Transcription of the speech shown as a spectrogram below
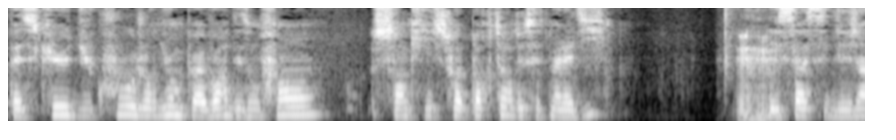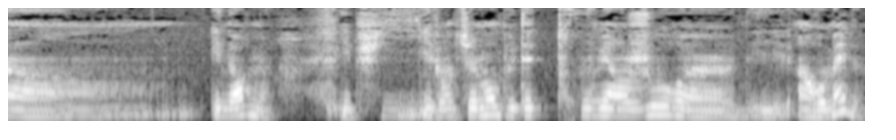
parce que du coup, aujourd'hui, on peut avoir des enfants sans qu'ils soient porteurs de cette maladie. Mhm. Et ça, c'est déjà énorme. Et puis, éventuellement, peut-être trouver un jour euh, un remède.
